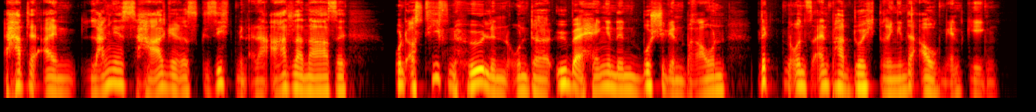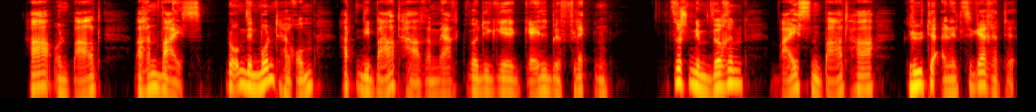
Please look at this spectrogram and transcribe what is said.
Er hatte ein langes, hageres Gesicht mit einer Adlernase, und aus tiefen Höhlen unter überhängenden, buschigen Brauen blickten uns ein paar durchdringende Augen entgegen. Haar und Bart waren weiß, nur um den Mund herum hatten die Barthaare merkwürdige gelbe Flecken. Zwischen dem wirren, weißen Barthaar glühte eine Zigarette,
